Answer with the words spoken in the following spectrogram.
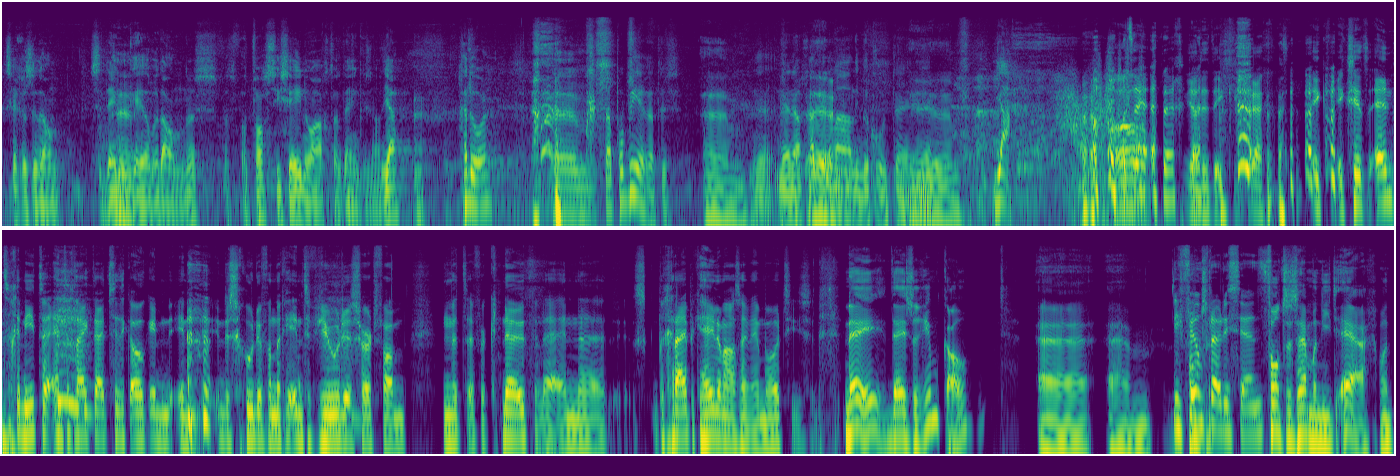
zeggen ze dan. Ze denken Eh. heel wat anders. Wat, wat was die zenuwachtig, denken ze dan. Ja, ga door. nou, probeer het eens. ehm, Nee, nee, nou gaat het eh, helemaal niet meer goed. Nee, die, nee. ehm, Ja. Oh, ja, dit, ik, ik, krijg- ik, ik zit en te genieten en tegelijkertijd zit ik ook in, in, in de schoenen van de geïnterviewde, soort van met te verkneukelen. En eh, begrijp ik helemaal zijn emoties. Nee, deze Rimco. eh, ehm, Die vond- filmproducent. Vond het helemaal niet erg. Want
